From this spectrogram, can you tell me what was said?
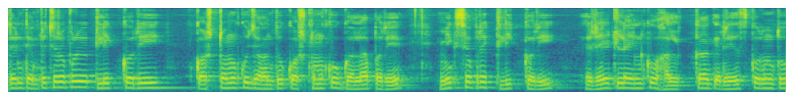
ଦେନ୍ ଟେମ୍ପରେଚର୍ ଉପରେ କ୍ଲିକ୍ କରି କଷ୍ଟମ୍କୁ ଯାଆନ୍ତୁ କଷ୍ଟମ୍କୁ ଗଲାପରେ ମିକ୍ସ ଉପରେ କ୍ଲିକ୍ କରି ରେଡ଼୍ ଲାଇନ୍କୁ ହାଲକା ରେଜ୍ କରନ୍ତୁ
